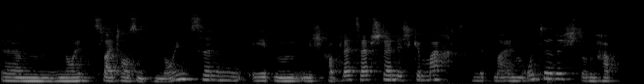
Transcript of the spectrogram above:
ähm, 2019 eben mich komplett selbstständig gemacht mit meinem Unterricht und habe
